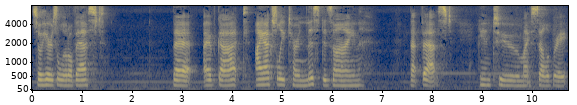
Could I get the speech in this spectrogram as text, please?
So here's a little vest that I've got, I actually turned this design, that vest, into my Celebrate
